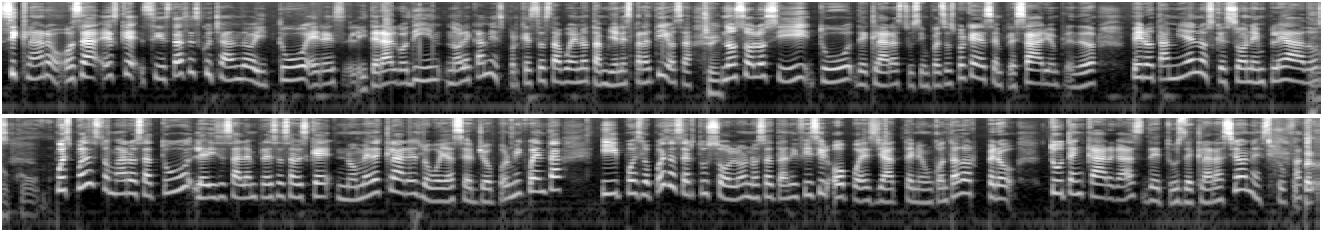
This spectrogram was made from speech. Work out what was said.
Sí, claro. O sea, es que si estás escuchando y tú eres literal Godín, no le cambies porque esto está bueno, también es para ti. O sea, no solo si tú declaras tus impuestos porque eres empresario, emprendedor, pero también los que son empleados, pues puedes tomar, o sea, tú le dices a la empresa, sabes qué, no me declares, lo voy a hacer yo por mi cuenta y pues lo puedes hacer tú solo, no está tan difícil, o pues ya tener un contador, pero tú te encargas de tus declaraciones, tu factura. Pero,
